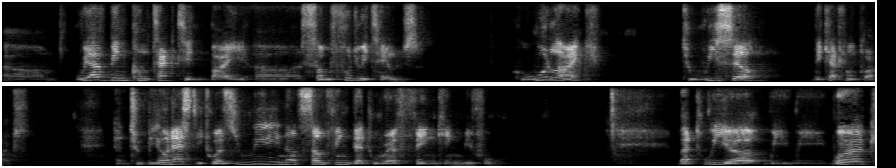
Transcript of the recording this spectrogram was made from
Um, we have been contacted by uh, some food retailers who would like to resell Decathlon products. And to be honest, it was really not something that we were thinking before. But we, uh, we, we work,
